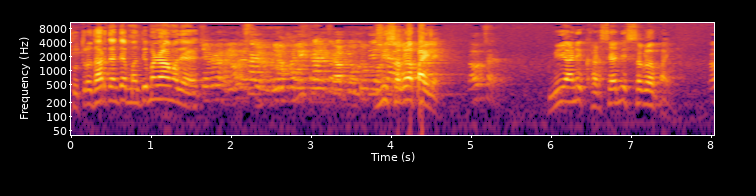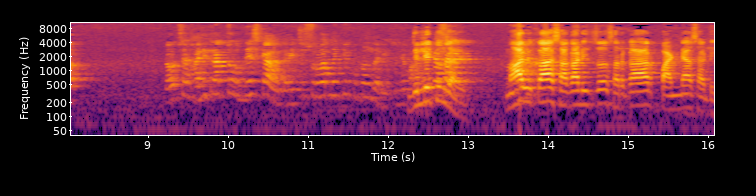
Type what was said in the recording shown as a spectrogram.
सूत्रधार त्यांच्या मंत्रिमंडळामध्ये आहेत. मी सगळं पाहिलंय. मी आणि खडस्यांनी सगळं पाहिलं दिल्लीतून झाली. महाविकास आघाडीचं सरकार पाडण्यासाठी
